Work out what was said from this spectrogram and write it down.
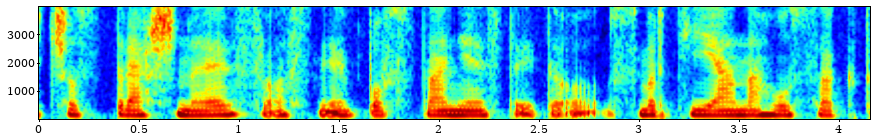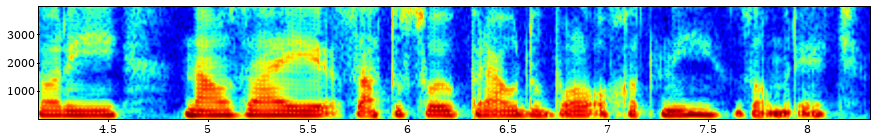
čo strašné vlastne povstane z tejto smrti Jana Husa, ktorý naozaj za tú svoju pravdu bol ochotný zomrieť.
